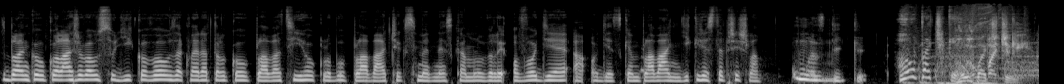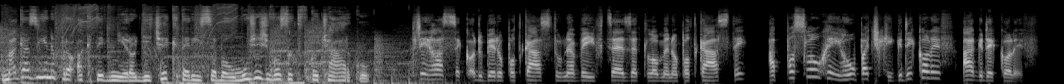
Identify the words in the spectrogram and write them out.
S Blankou Kolářovou Sudíkovou, zakladatelkou plavacího klubu Plaváček, jsme dneska mluvili o vodě a o dětském plavání. Díky, že jste přišla. Moc díky. Houpačky. Houpačky. Magazín pro aktivní rodiče, který sebou můžeš vozit v kočárku. Přihlas se k odběru podcastu na wave.cz lomeno podcasty a poslouchej Houpačky kdykoliv a kdekoliv.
